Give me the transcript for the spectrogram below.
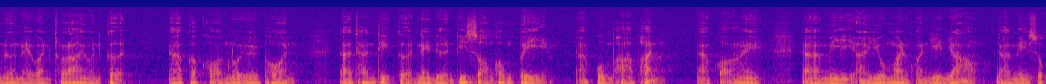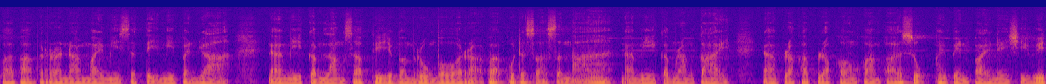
เนื่องในวันคล้ายวันเกิดนะก็ขออำนวยอวยพรท่านที่เกิดในเดือนที่สองของปีกุมภาพันธ์ขอให้มีอายุมั่นขวัญยืนยาว มีสุขภาพพรนาใหมัยมีสติมีปัญญา มีกำลังทรัพย์ที่จะบำรุงบวรพระพุทธศาสนามีกำลังกายประคับประคองความพาสุขให้เป็นไปในชีวิต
